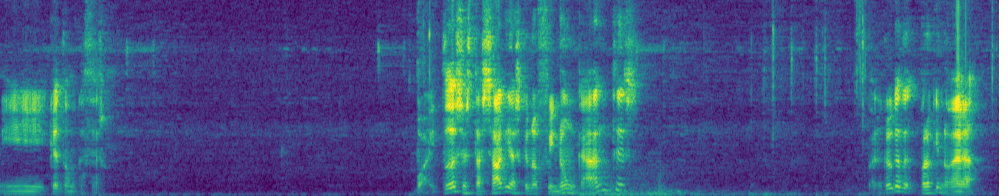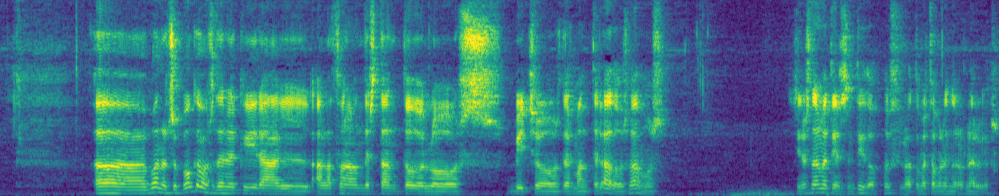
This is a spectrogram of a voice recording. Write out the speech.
¿Y qué tengo que hacer? Buah, ¿y todas estas áreas que no fui nunca antes? Vale, creo que por aquí no era. Uh, bueno, supongo que vamos a tener que ir al, a la zona donde están todos los bichos desmantelados, vamos. Si no, esto no me tiene sentido. Uf, el rato me está poniendo los nervios.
